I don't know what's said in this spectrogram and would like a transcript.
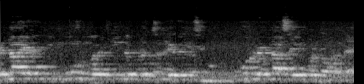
ரெண்டாயிரத்தி மூணு வரைக்கும் இந்த பிரச்சனை இருந்துச்சு. மூணு ரெண்டா செய்யப்பட்ட உடனே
